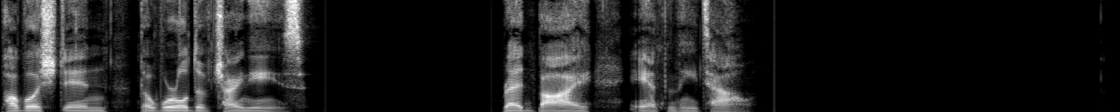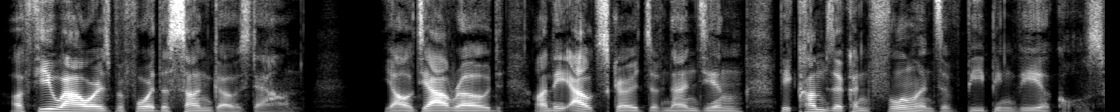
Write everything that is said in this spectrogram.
Published in The World of Chinese. Read by Anthony Tao. A few hours before the sun goes down, Yaojia Road on the outskirts of Nanjing becomes a confluence of beeping vehicles.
